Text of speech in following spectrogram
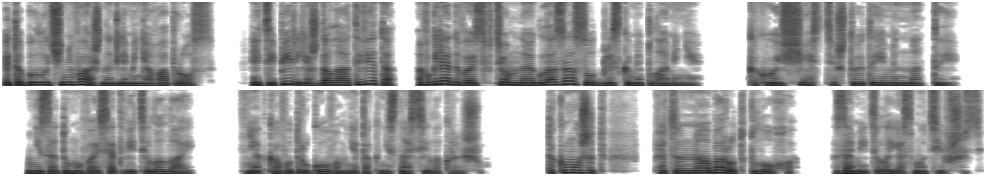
Это был очень важный для меня вопрос. И теперь я ждала ответа, вглядываясь в темные глаза с отблесками пламени. «Какое счастье, что это именно ты!» Не задумываясь, ответила Лай. Ни от кого другого мне так не сносило крышу. «Так, может, это наоборот плохо?» — заметила я, смутившись.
